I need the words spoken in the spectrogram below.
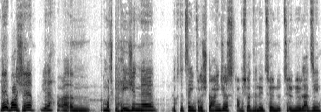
Yeah, it was, yeah. Yeah. Um, much cohesion there. Look at the team full of strangers. Obviously, we had the new two, two new lads in.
